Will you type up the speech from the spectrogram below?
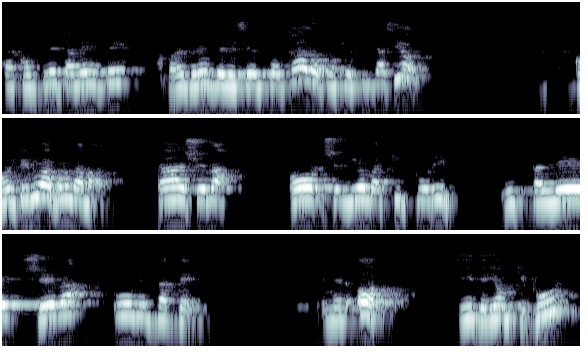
está completamente, aparentemente desenfocado con su explicación. Continúa con una más. Shema. Or Shel Yom. Mitpalel Sheva u. En el Or ¿sí? de Yom Kippur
